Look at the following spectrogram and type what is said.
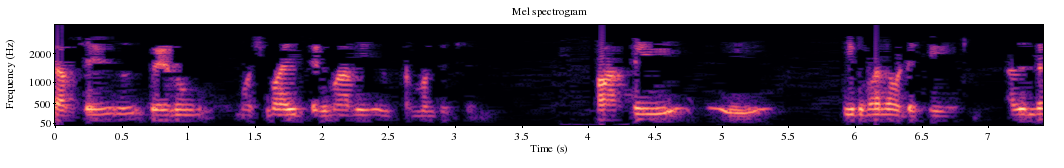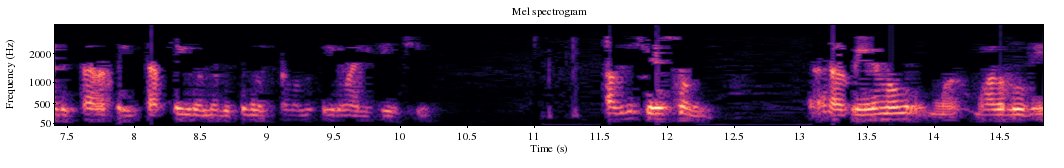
ചർച്ചയിൽ വേണു മോശമായി പെരുമാറിയത് സംബന്ധിച്ച് പാർട്ടി തീരുമാനമെടുക്കുകയും അതിന്റെ അടിസ്ഥാനത്തിൽ ചർച്ചയിൽ നിന്ന് വിട്ടു നിൽക്കണമെന്ന് തീരുമാനിക്കുകയും ചെയ്യും അതിനുശേഷം വേണു മാതൃഭൂമി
